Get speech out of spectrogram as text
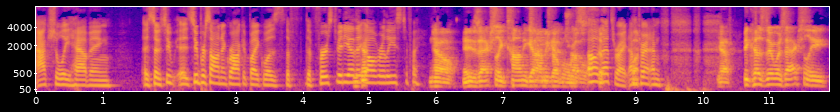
actually having? uh, So, uh, Supersonic Rocket Bike was the the first video that Yeah. y'all released. If I No, It is actually Tommy got Tommy in Got in trouble. Trouble. oh, the- that's right. I'm trying. I'm yeah, because there was actually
